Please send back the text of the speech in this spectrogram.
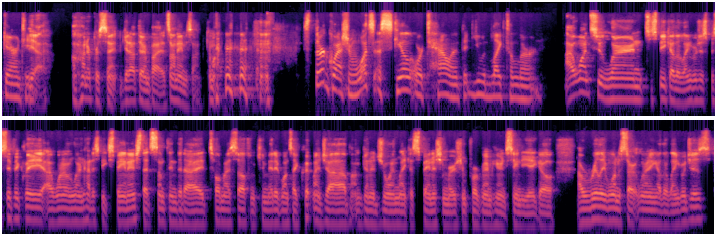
Guaranteed. Yeah, 100%. Get out there and buy it. It's on Amazon. Come on. Third question What's a skill or talent that you would like to learn? I want to learn to speak other languages specifically. I want to learn how to speak Spanish. That's something that I told myself and committed once I quit my job. I'm going to join like a Spanish immersion program here in San Diego. I really want to start learning other languages.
